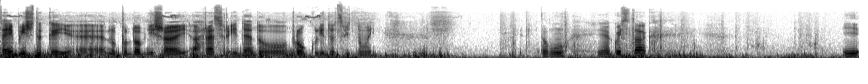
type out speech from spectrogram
Цей більш такий, е, ну, подобніший агресор йде до брокколі, до цвітної. Тому якось так. І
